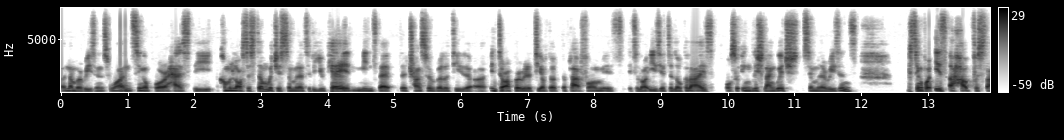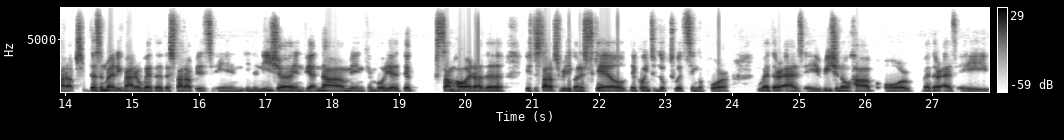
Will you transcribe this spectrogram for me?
a number of reasons. One, Singapore has the common law system, which is similar to the UK. It means that the transferability, the uh, interoperability of the, the platform is it's a lot easier to localize. Also, English language, similar reasons. Singapore is a hub for startups. It doesn't really matter whether the startup is in Indonesia, in Vietnam, in Cambodia. They're somehow or other, if the startup's really going to scale, they're going to look towards Singapore whether as a regional hub or whether as a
